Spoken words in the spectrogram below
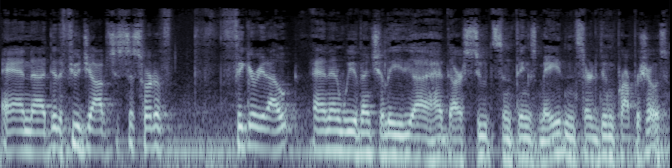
and uh, did a few jobs just to sort of figure it out. And then we eventually uh, had our suits and things made and started doing proper shows.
